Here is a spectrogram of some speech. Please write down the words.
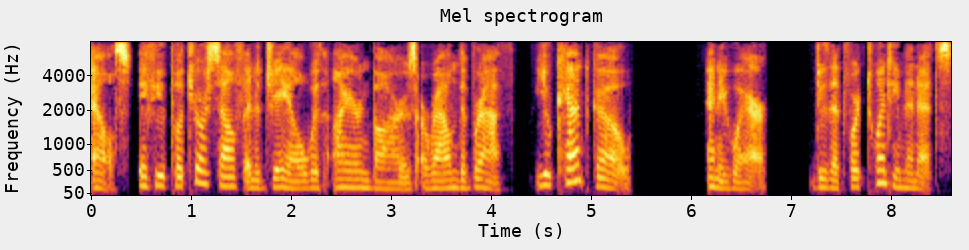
Else, if you put yourself in a jail with iron bars around the breath, you can't go anywhere. Do that for 20 minutes,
